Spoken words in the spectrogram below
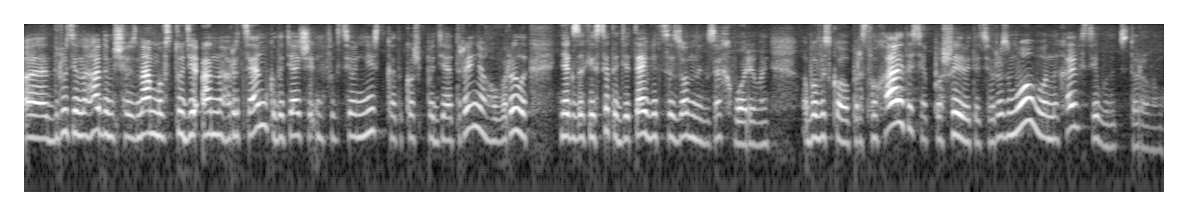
Е, Друзі, нагадуємо, що з нами в студії Анна Гриценко, дитяча інфекціоністка, також педіатриня, говорили, як захистити дітей від сезонних захворювань. Обов'язково прислухайтеся, поширюйте цю розмову. Нехай всі будуть здоровими.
